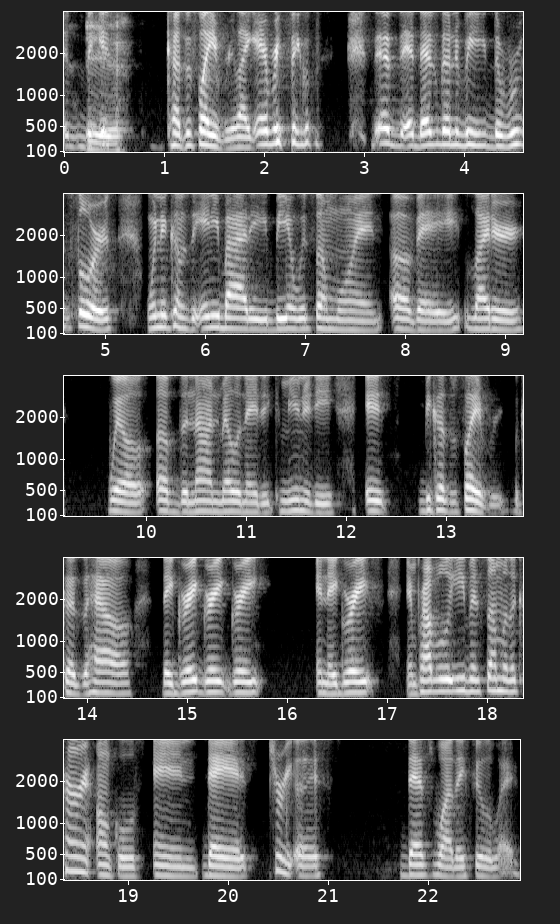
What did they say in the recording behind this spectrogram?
uh, because yeah. of slavery like every single that's going to be the root source when it comes to anybody being with someone of a lighter well of the non-melanated community it's because of slavery because of how they great great great and they greats and probably even some of the current uncles and dads treat us that's why they feel away.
